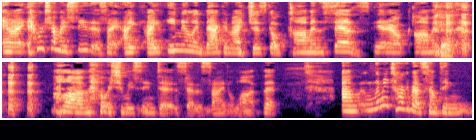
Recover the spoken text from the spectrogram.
and I, every time I see this, I, I, I, email him back and I just go common sense, you know, common sense, um, which we seem to set aside a lot. But um, let me talk about something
